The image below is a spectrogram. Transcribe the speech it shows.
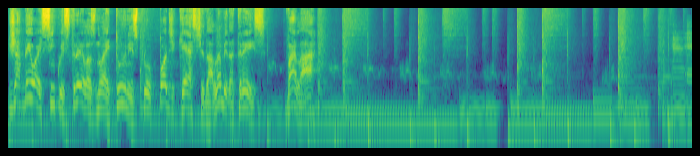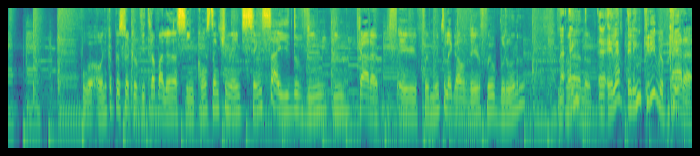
Já deu as 5 estrelas no iTunes pro podcast da Lambda 3? Vai lá! Pô, a única pessoa que eu vi trabalhando assim constantemente, sem sair do Vim, em- cara, foi- muito legal ver, foi o Bruno. Né? Mano, É, é- ele, é, ele é incrível, porque Cara.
